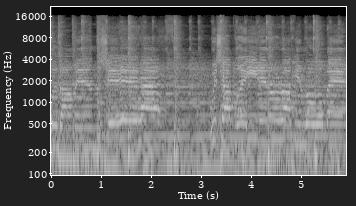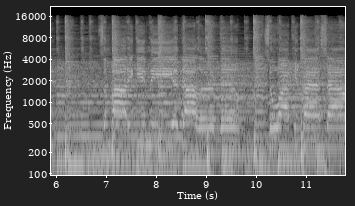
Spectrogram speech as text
cause I'm in the shed house. Wish I played in a rock and roll band. Somebody give me a dollar bill so I can pass out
